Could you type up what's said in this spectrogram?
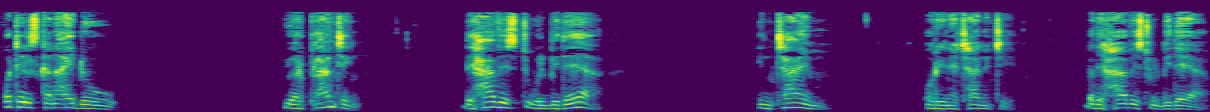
What else can I do? You are planting. The harvest will be there in time or in eternity but the harvest will be there.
